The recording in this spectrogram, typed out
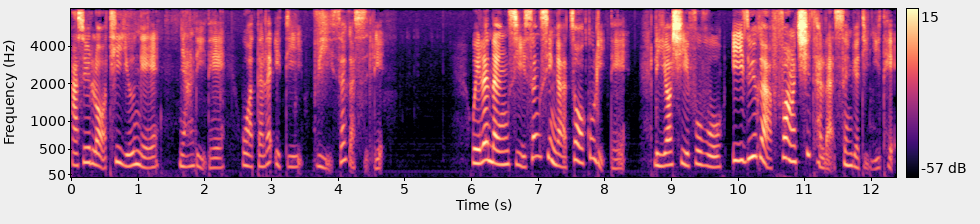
也算老天有眼，让李丹获得了一点微弱的视力。为了能全身心的照顾李丹，李耀西夫妇毅然的放弃脱了生育第二胎。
